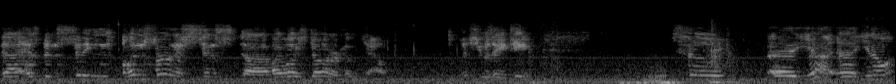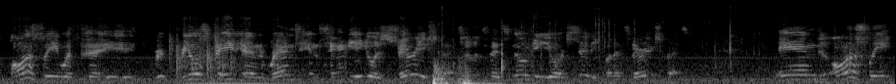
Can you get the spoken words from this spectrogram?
that has been sitting unfurnished since uh, my wife's daughter moved out when she was 18. So, uh, yeah, uh, you know, honestly, with uh, real estate and rent in San Diego is very expensive. It's, it's no New York City, but it's very expensive. And honestly,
